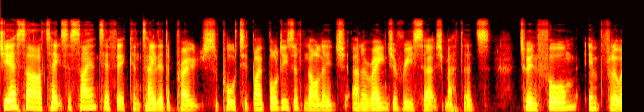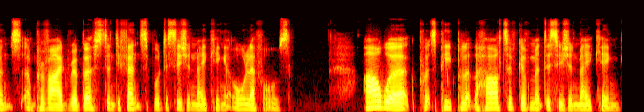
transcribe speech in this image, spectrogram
GSR takes a scientific and tailored approach supported by bodies of knowledge and a range of research methods to inform, influence, and provide robust and defensible decision making at all levels. Our work puts people at the heart of government decision making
